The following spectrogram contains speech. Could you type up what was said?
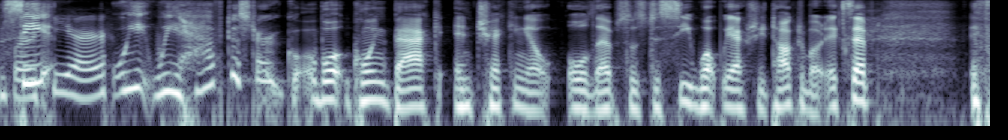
see. here. We we have to start go- going back and checking out old episodes to see what we actually talked about. Except, if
